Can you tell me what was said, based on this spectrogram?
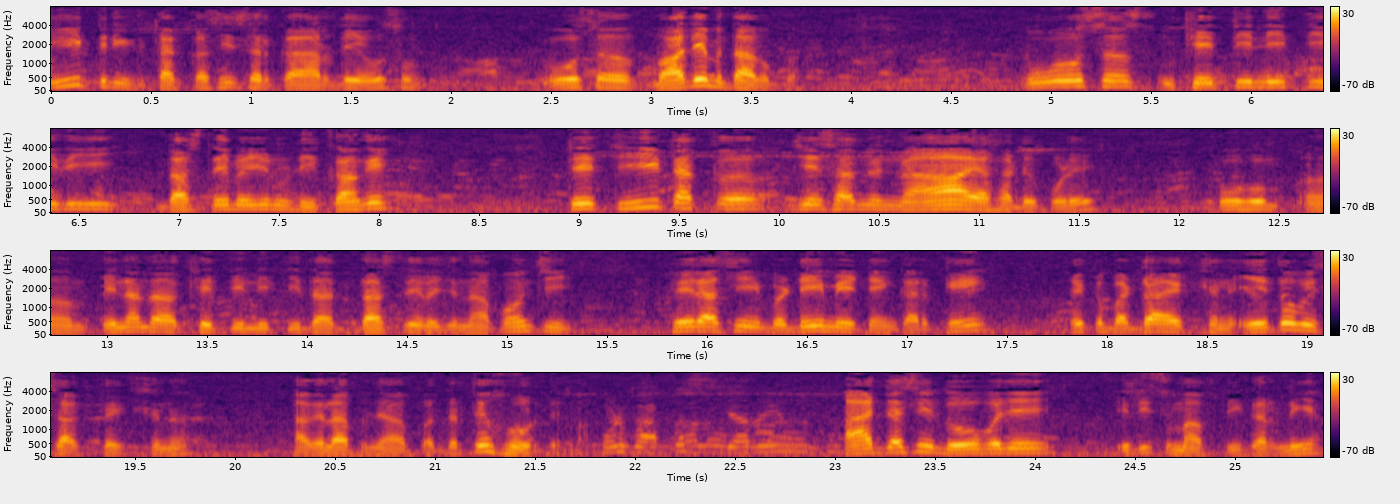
30 ਤਰੀਕ ਤੱਕ ਅਸੀਂ ਸਰਕਾਰ ਦੇ ਉਸ ਉਸ ਵਾਅਦੇ ਮੁਤਾਬਕ ਉਸ ਖੇਤੀ ਨੀਤੀ ਦੀ ਦਸਤਾਵੇਜ਼ ਨੂੰ ਢੀਕਾਂਗੇ ਤੇ 30 ਤੱਕ ਜੇ ਸਾਨੂੰ ਨਾ ਆਇਆ ਸਾਡੇ ਕੋਲੇ ਉਹ ਇਹਨਾਂ ਦਾ ਖੇਤੀ ਨੀਤੀ ਦਾ ਦਸਤਾਵੇਜ਼ ਨਾ ਪਹੁੰਚੀ ਫਿਰ ਅਸੀਂ ਵੱਡੀ ਮੀਟਿੰਗ ਕਰਕੇ ਇੱਕ ਵੱਡਾ ਐਕਸ਼ਨ ਇਹ ਤੋਂ ਵੀ ਸਖਤ ਐਕਸ਼ਨ ਅਗਲਾ ਪੰਜਾਬ ਪੱਧਰ ਤੇ ਹੋਰ ਦੇਵਾਂ ਹੁਣ ਵਾਪਸ ਜਾ ਰਹੇ ਹੋ? ਅੱਜ ਅਸੀਂ 2 ਵਜੇ ਇਹਦੀ ਸਮਾਪਤੀ ਕਰਨੀ ਆ।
